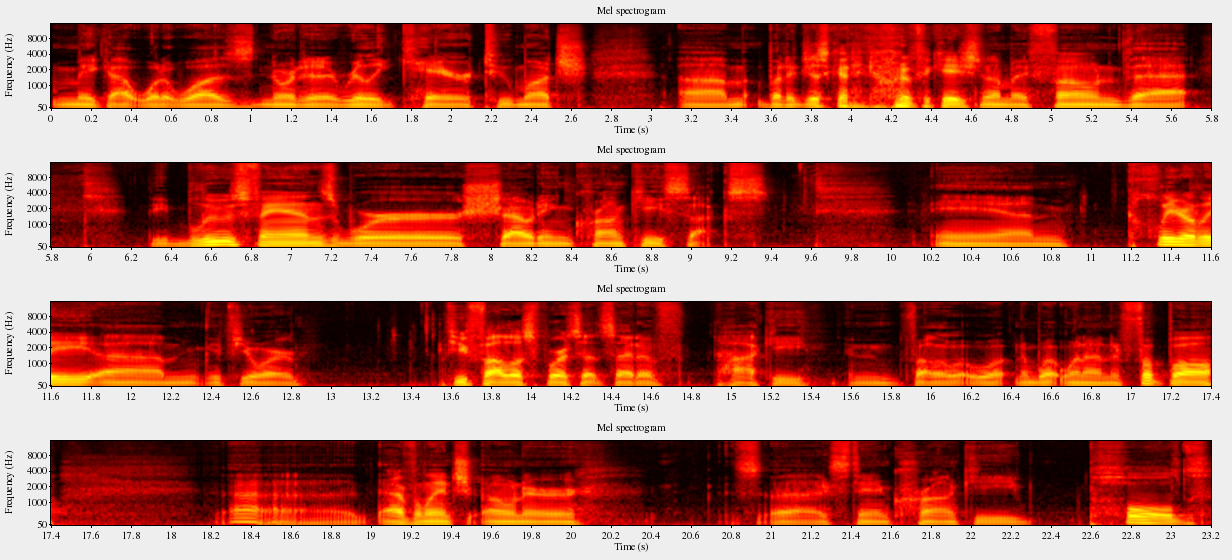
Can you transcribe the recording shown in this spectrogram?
make out what it was, nor did I really care too much. Um, but I just got a notification on my phone that the Blues fans were shouting "Kroenke sucks," and clearly, um, if you're if you follow sports outside of hockey and follow what, what went on in football, uh, Avalanche owner uh, Stan Kroenke pulled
